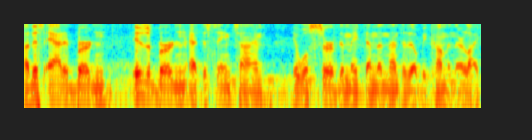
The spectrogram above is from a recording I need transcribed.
Uh, this added burden is a burden. At the same time, it will serve to make them the men that they'll become in their life.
